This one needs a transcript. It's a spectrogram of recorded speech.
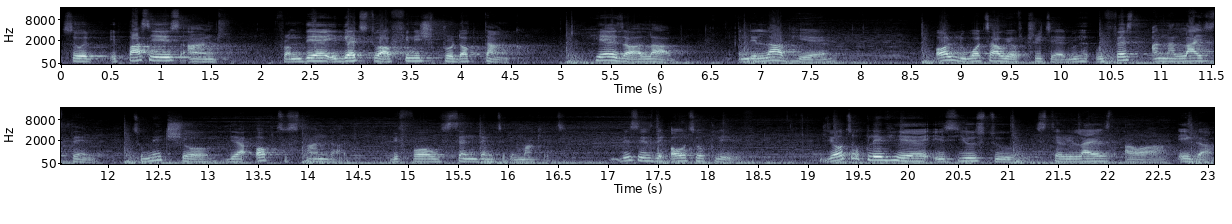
So it passes and from there it gets to our finished product tank. Here is our lab. In the lab here, all the water we have treated, we, we first analyze them to make sure they are up to standard before we send them to the market. This is the autoclave. The autoclave here is used to sterilize our agar,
